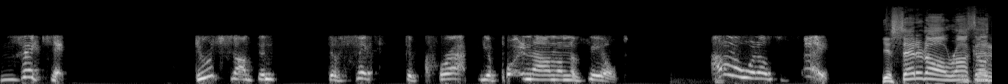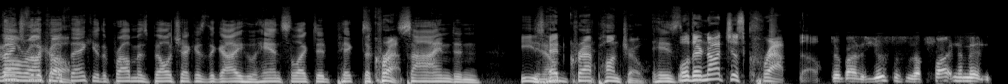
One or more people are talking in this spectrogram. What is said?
Mm-hmm. Fix it. Do something to fix the crap you're putting out on the field. I don't know what else to say. You said it all, You Rocco. it Thanks all, for the call. Thank you. The problem is Belichick is the guy who hand selected, picked, The crap. signed, and He's you know, head crap honcho his. Well, they're not just crap though. They're about as useless as a fart in a mitten.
